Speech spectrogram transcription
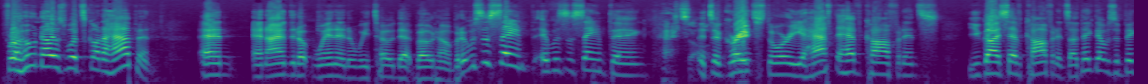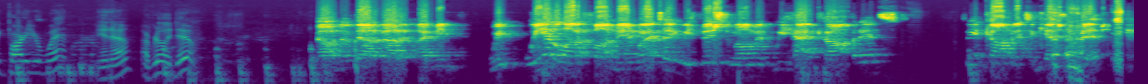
for who knows what's going to happen. And and I ended up winning, and we towed that boat home. But it was the same. It was the same thing. That's all. It's a awesome. great story. You have to have confidence. You guys have confidence. I think that was a big part of your win. You know, I really do. No, no doubt about it. I mean, we we had a lot of fun, man. When I tell you we fished the moment, we had confidence. We had confidence in catching fish.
